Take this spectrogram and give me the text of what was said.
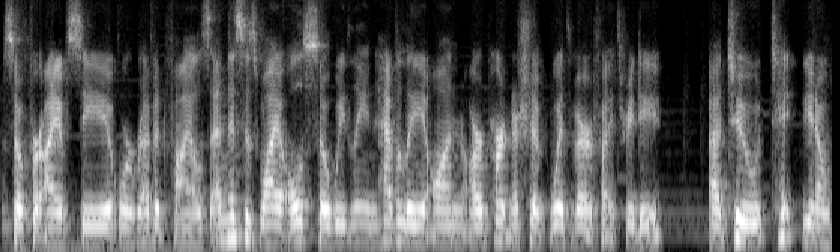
So for IFC or Revit files. And this is why also we lean heavily on our partnership with Verify 3D uh, to take, you know,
